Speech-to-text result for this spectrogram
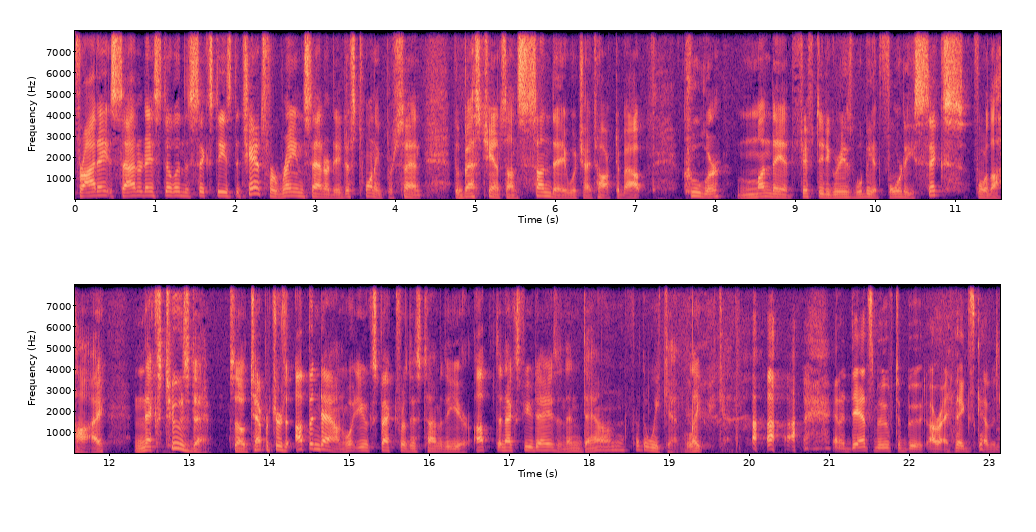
Friday, Saturday, still in the 60s. The chance for rain Saturday, just 20%. The best chance on Sunday, which I talked about. Cooler, Monday at 50 degrees. We'll be at 46 for the high. Next Tuesday, so temperatures up and down, what you expect for this time of the year. Up the next few days and then down for the weekend, late weekend. and a dance move to boot. All right, thanks, Kevin.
